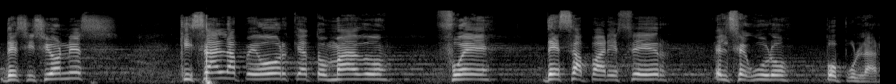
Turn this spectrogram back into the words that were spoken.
decisiones, quizá la peor que ha tomado fue desaparecer el seguro popular.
